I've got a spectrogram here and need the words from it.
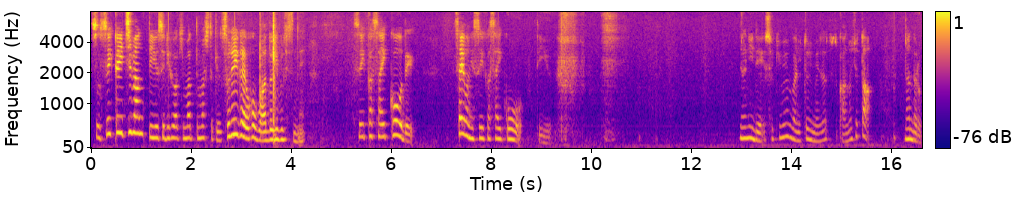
そうスイカ一番っていうセリフは決まってましたけどそれ以外はほぼアドリブですね。スイカ最高で最後にスイカ最高っていう。何で初期メンバーに一人目指すかあの人たなんだろう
